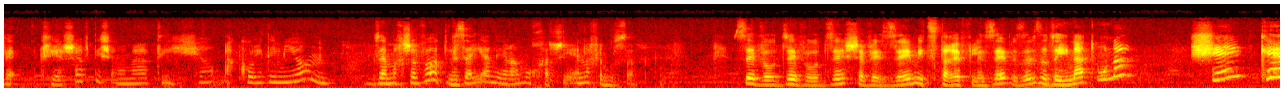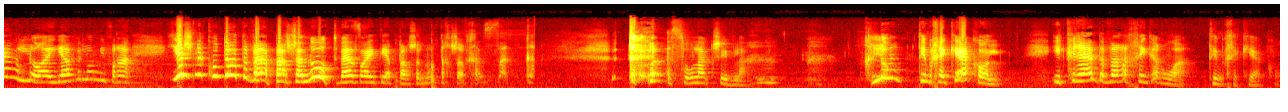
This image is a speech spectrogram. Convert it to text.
וכשישבתי שם אמרתי, יואו, הכל דמיון. זה המחשבות, וזה היה נראה מוחשי, אין לכם מושג. זה ועוד זה ועוד זה שווה זה, מצטרף לזה וזה וזה, זה הנה תמונה. שקר, לא היה ולא נברא. יש נקודות, אבל הפרשנות, ואז ראיתי הפרשנות עכשיו חזקה. אסור להקשיב לה. כלום, תמחקי הכל. יקרה הדבר הכי גרוע, תמחקי הכל.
